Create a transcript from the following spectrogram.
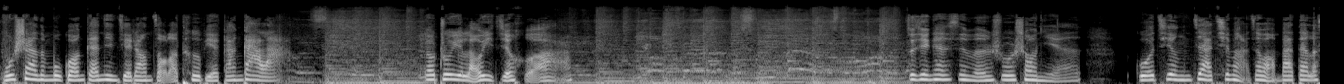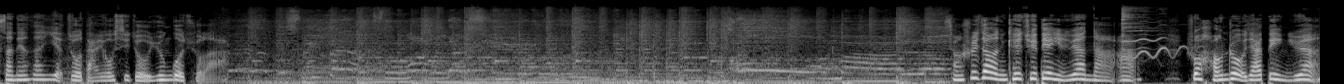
不善的目光，赶紧结账走了，特别尴尬啦！要注意劳逸结合啊！最近看新闻说，少年国庆假期嘛，在网吧待了三天三夜，最后打游戏就晕过去了。想睡觉，你可以去电影院呐啊！说杭州有家电影院，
